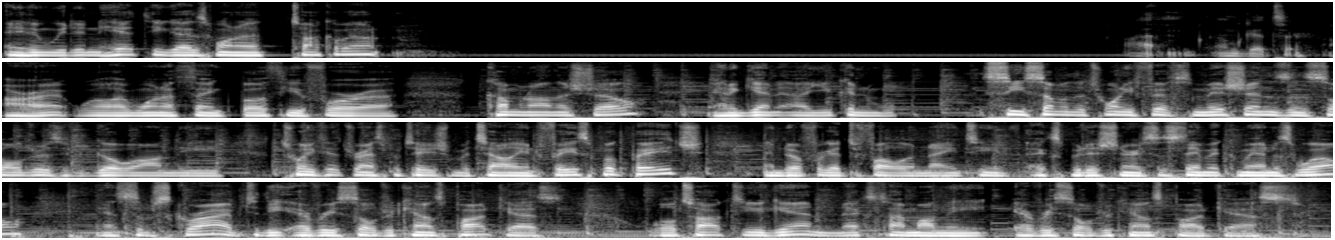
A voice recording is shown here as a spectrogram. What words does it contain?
anything we didn't hit? that you guys want to talk about? I'm, I'm good, sir. All right. Well, I want to thank both of you for uh, coming on the show. And again, uh, you can see some of the 25th missions and soldiers if you go on the 25th Transportation Battalion Facebook page. And don't forget to follow 19th Expeditionary Sustainment Command as well. And subscribe to the Every Soldier Counts podcast. We'll talk to you again next time on the Every Soldier Counts podcast.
